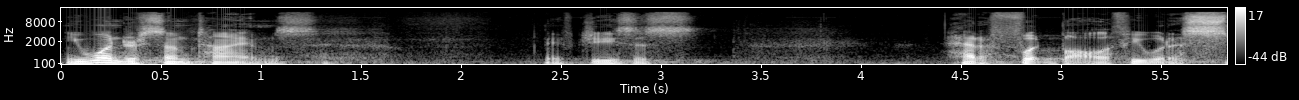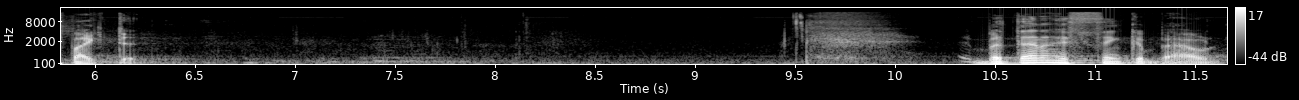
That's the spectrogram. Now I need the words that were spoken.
You wonder sometimes if Jesus had a football, if he would have spiked it. But then I think about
